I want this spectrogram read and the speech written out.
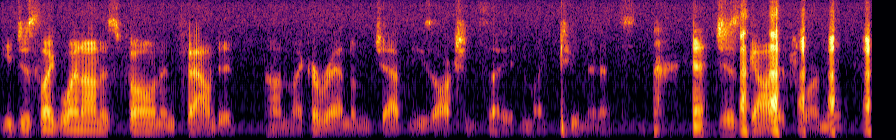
he just like went on his phone and found it on like a random Japanese auction site in like two minutes, and just got it for me.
